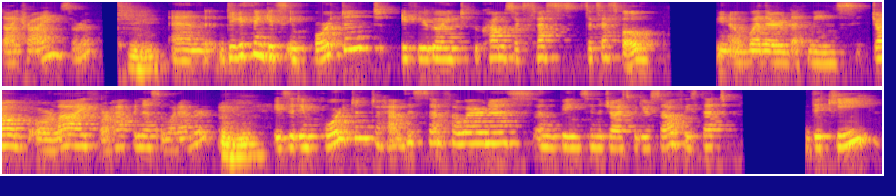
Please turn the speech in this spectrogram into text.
Die Trying, sort of. Mm-hmm. And do you think it's important if you're going to become success successful? You know, whether that means job or life or happiness or whatever. Mm-hmm. Is it important to have this self awareness and being synergized with yourself? Is that the key?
